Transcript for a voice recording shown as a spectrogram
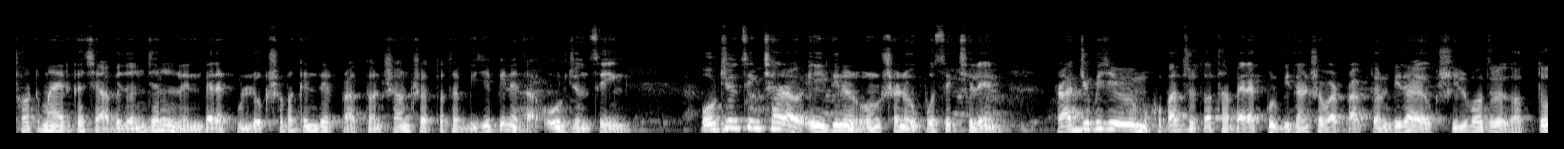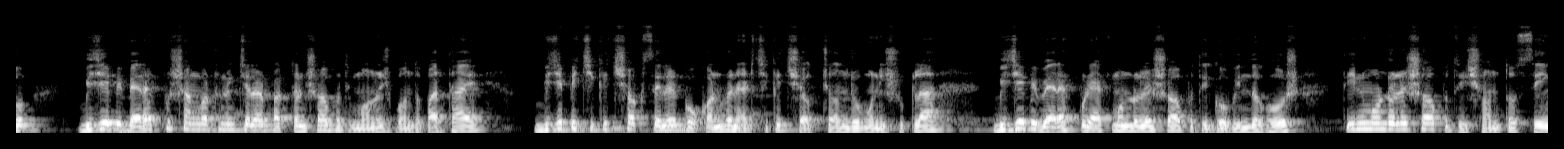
ছট মায়ের কাছে আবেদন জানালেন ব্যারাকপুর লোকসভা কেন্দ্রের প্রাক্তন সাংসদ তথা বিজেপি নেতা অর্জুন সিং। অর্জুন সিং ছাড়াও এই দিনের অনুষ্ঠানে উপস্থিত ছিলেন রাজ্য বিজেপির মুখপাত্র তথা ব্যারাকপুর বিধানসভার প্রাক্তন বিধায়ক শিলভদ্র দত্ত, বিজেপি ব্যারাকপুর সাংগঠনিক জেলার প্রাক্তন সভাপতি মনোজ বন্দ্যোপাধ্যায় বিজেপি চিকিৎসক সেলের কো কনভেনার চিকিৎসক চন্দ্রমণি শুক্লা, বিজেপি ব্যারাকপুর এক মণ্ডলের সভাপতি গোবিন্দ ঘোষ, তিন মণ্ডলের সভাপতি সন্তোষ সিং,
